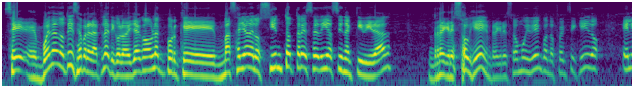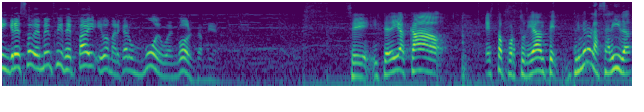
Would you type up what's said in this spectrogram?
Sí, eh, buena noticia para el Atlético, lo de Jan Black, porque más allá de los 113 días sin actividad, regresó bien, regresó muy bien cuando fue exigido. El ingreso de Memphis Depay iba a marcar un muy buen gol también. Sí, y te di acá esta oportunidad ante, primero la salida,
